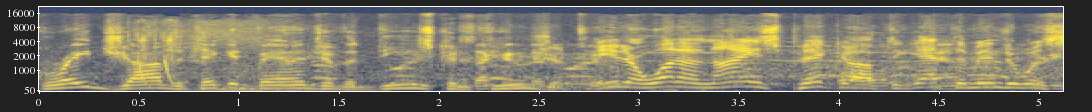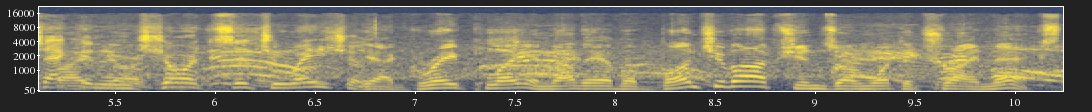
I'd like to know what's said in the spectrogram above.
Great job to take advantage of the D's confusion. Peter, what a nice pickup to get them into a second and short situation. Yeah, great play, and now they have a bunch of options on what to try next.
